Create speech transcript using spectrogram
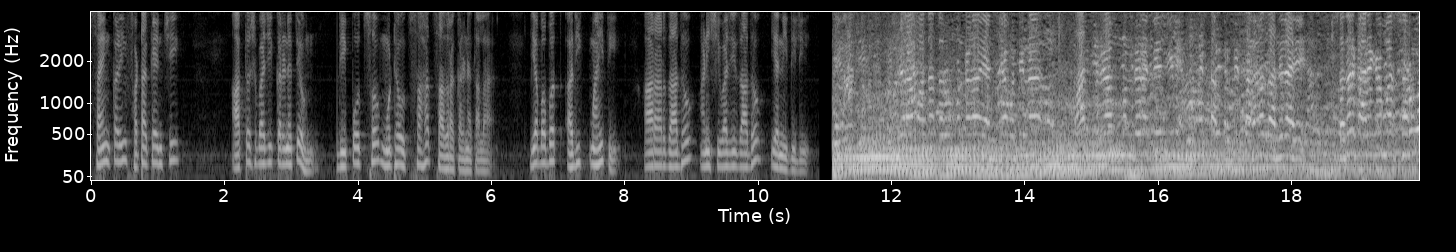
सायंकाळी फटाक्यांची आतषबाजी करण्यात येऊन दीपोत्सव मोठ्या उत्साहात साजरा करण्यात आला. याबाबत अधिक माहिती आर आर जाधव आणि शिवाजी जाधव यांनी दिली. माता तरुण मंडळ यांच्या वतीनं आज श्रीराम मंदिराचे जी प्रतिष्ठा प्रतिष्ठापना झालेली आहे सदर कार्यक्रमात सर्व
